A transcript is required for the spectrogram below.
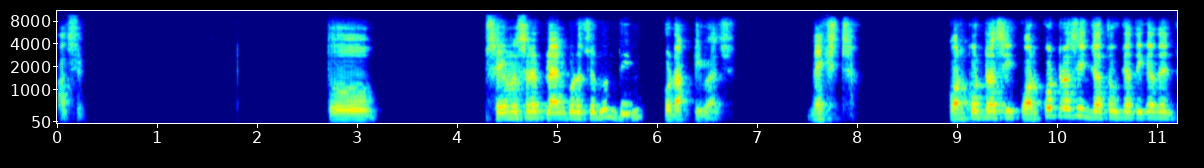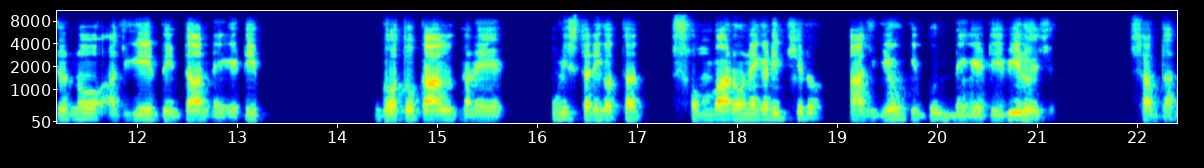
আছে। তো সেই অনুসারে প্ল্যান করে চলুন, দিন প্রোডাক্টিভ আছে নেক্সট কর্কট রাশি, কর্কট রাশির জাতক জাতিকাদের জন্য আজকের দিনটা নেগেটিভ গতকাল মানে উনিশ তারিখ অর্থাৎ সোমবারও নেগেটিভ ছিল, আজকেও কিন্তু নেগেটিভই রয়েছে। সাবধান।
